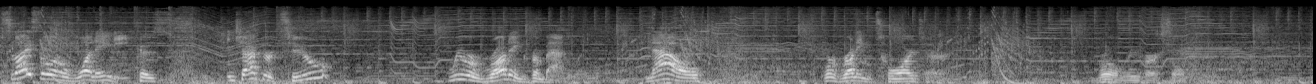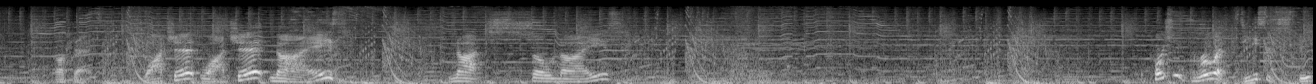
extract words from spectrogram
It's a nice little 180, because in Chapter 2, we were running from Madeline. Now, we're running towards her. Role reversal. Okay. Watch it, watch it. Nice. Not so nice. Pushing through at decent speed.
